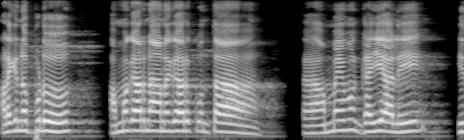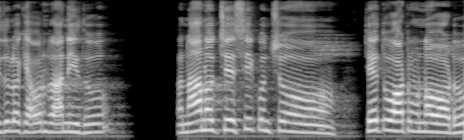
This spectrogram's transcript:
అడిగినప్పుడు అమ్మగారు నాన్నగారు కొంత ఆ, గయ్యాలి ఇదిలోకి ఎవరిని రానియదు నాన్న వచ్చేసి కొంచెం చేతు వాటం ఉన్నవాడు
